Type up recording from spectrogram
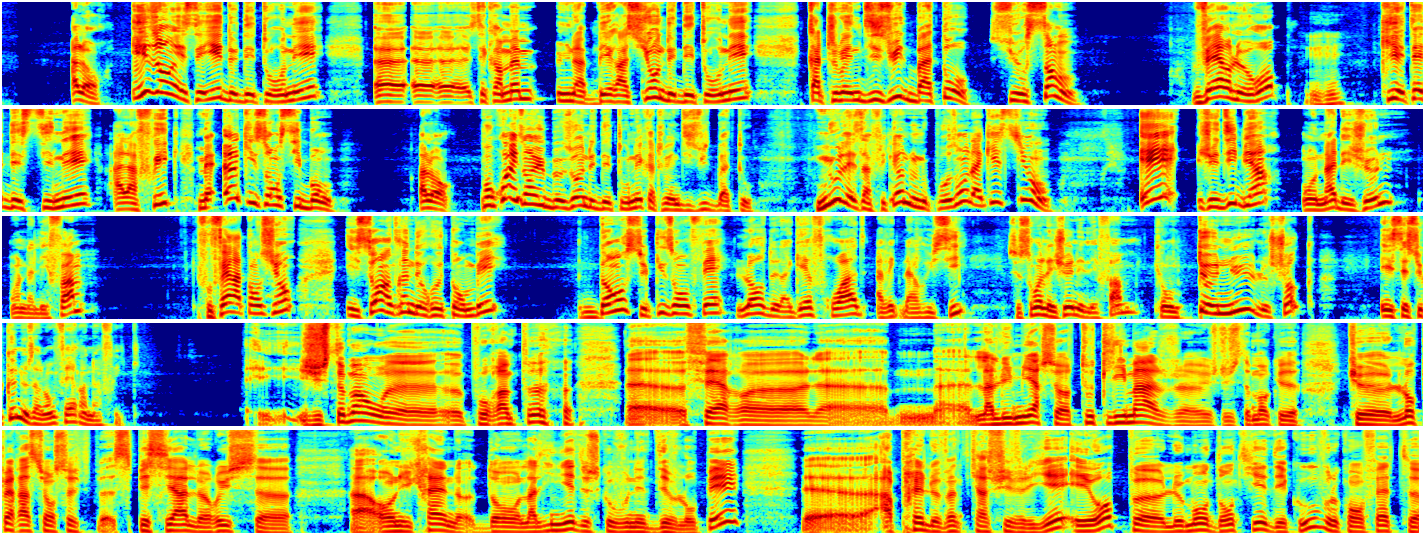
Alors, ils ont essayé de détourner, euh, euh, euh, c'est quand même une aberration de détourner 98 bateaux sur 100 vers l'Europe mhm. qui étaient destinés à l'Afrique, mais eux qui sont si bons. Alors, pourquoi ils ont eu besoin de détourner 98 bateaux? Nous, les Africains, nous nous posons la question. Et je dis bien, on a des jeunes, on a les femmes, il faut faire attention, ils sont en train de retomber dans ce qu'ils ont fait lors de la guerre froide avec la Russie, Ce sont les jeunes et les femmes qui ont tenu le choc et c'est ce que nous allons faire en Afrique. Justement, euh, pour un peu euh, faire euh, la, lumière sur toute l'image, justement, que, que l'opération spéciale russe en Ukraine, dans la lignée de ce que vous venez de développer, après le 24 février, et hop, le monde entier découvre qu'en fait,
